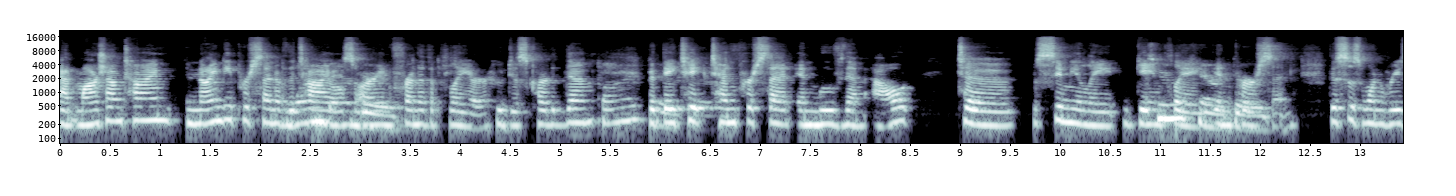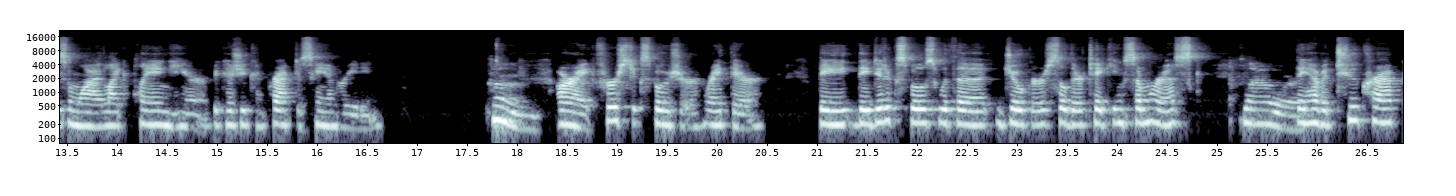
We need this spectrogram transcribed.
At Mahjong time, 90% of the One tiles are in front of the player who discarded them, Five but they take 10% and move them out to simulate gameplay in person. This is one reason why I like playing here because you can practice hand reading. Pung. All right, first exposure right there. They they did expose with a joker, so they're taking some risk. Flower. They have a two crack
